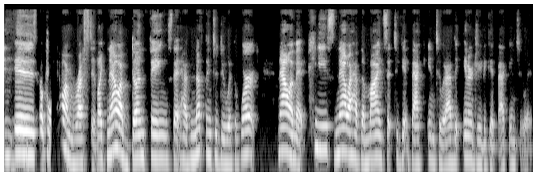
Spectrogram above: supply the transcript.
mm-hmm. is okay now i'm rested. Like now i've done things that have nothing to do with work. Now i'm at peace. Now i have the mindset to get back into it. I have the energy to get back into it.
